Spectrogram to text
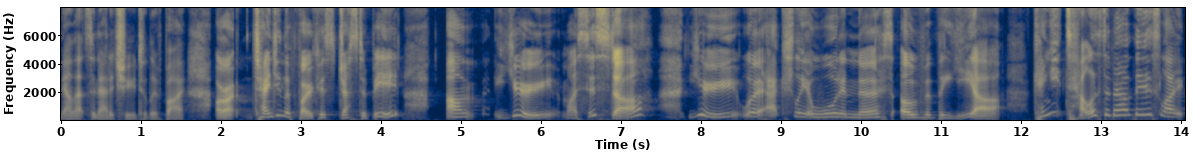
Now that's an attitude to live by. All right, changing the focus just a bit. Um, you, my sister, you were actually awarded Nurse of the Year. Can you tell us about this? Like,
